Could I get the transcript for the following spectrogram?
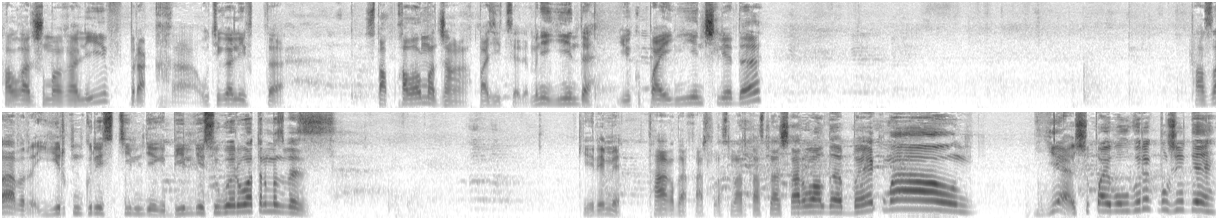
Талғат жұмағалиев бірақ утигалиевті ұстап қала алмады жаңағы позицияда. Міне енді екі ұпай еншіледі. Таза бір еркін күрес стиліндегі белдесу көріп отырмыз біз. Керемет тағы да қарсыласын арқасына шығарып алды. Бэкмаун иә үш ұпай болу керек бұл жерде.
